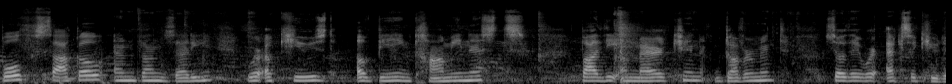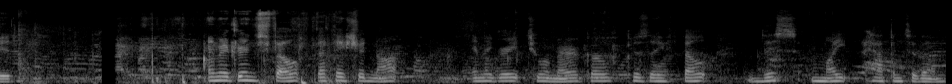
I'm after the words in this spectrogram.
Both Sacco and Vanzetti were accused of being communists by the American government, so they were executed. Immigrants felt that they should not immigrate to America because they felt this might happen to them.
